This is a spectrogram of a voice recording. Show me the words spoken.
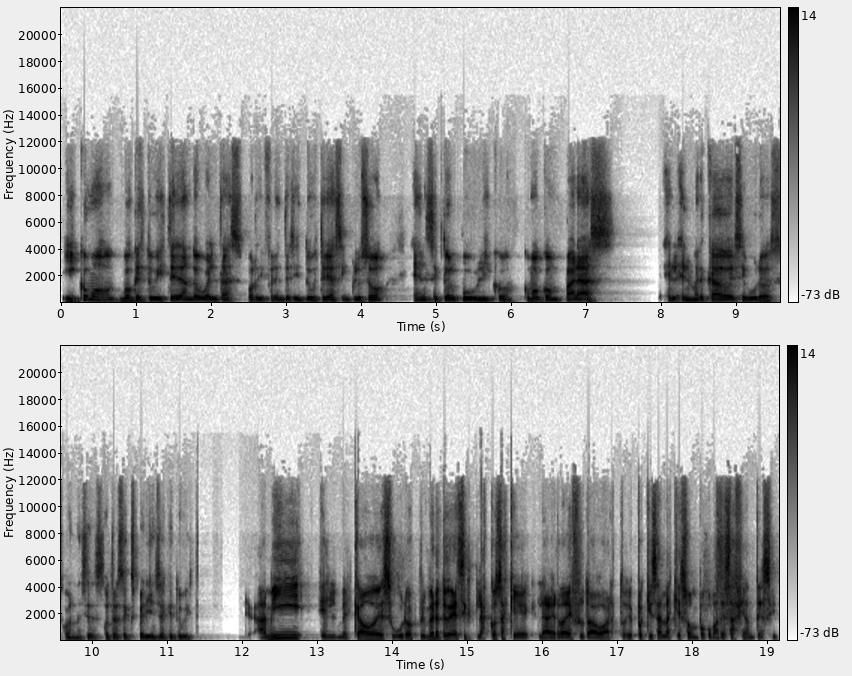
¿Y cómo vos que estuviste dando vueltas por diferentes industrias, incluso en el sector público, cómo comparás el, el mercado de seguros con esas otras experiencias que tuviste? A mí el mercado de seguros, primero te voy a decir las cosas que la verdad he disfrutado harto, después quizás las que son un poco más desafiantes. ¿sí?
